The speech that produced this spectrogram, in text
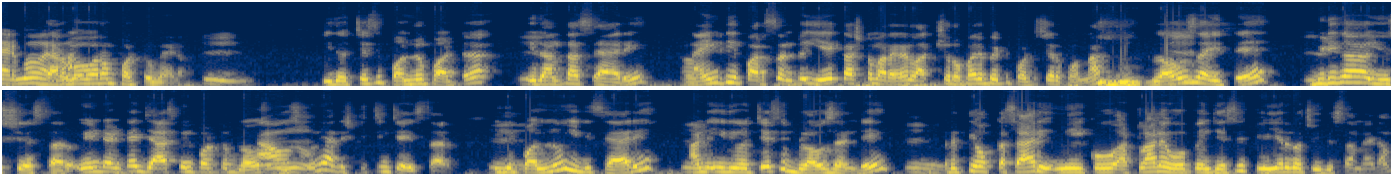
ధర్మవరం? ధర్మవరం పట్టు మేడం. ఇది వచ్చేసి పళ్ళు పట్టు. ఇదంతా శారీ నైన్టీ పర్సెంట్ ఏ కస్టమర్ అయినా లక్ష రూపాయలు పెట్టి పట్టు చీర కొన్నా బ్లౌజ్ అయితే విడిగా యూస్ చేస్తారు. ఏంటంటే జాస్మిన్ పట్టు బ్లౌజ్. తీసుకుని అది స్టిచ్చింగ్ చేయిస్తారు. ఇది పళ్ళు ఇది శారీ అండ్ ఇది వచ్చేసి బ్లౌజ్ అండి. ప్రతి ఒక్క శారీ మీకు అట్లానే ఓపెన్ చేసి క్లియర్గా చూపిస్తాం మేడం.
